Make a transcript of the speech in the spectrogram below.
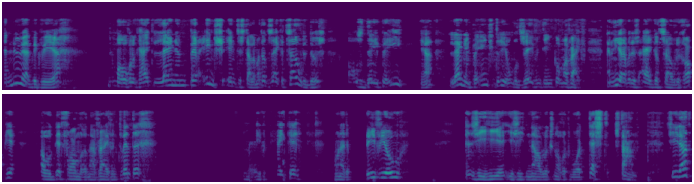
En nu heb ik weer de mogelijkheid lijnen per inch in te stellen. Maar dat is eigenlijk hetzelfde dus als DPI. Ja? Lijnen per inch 317,5. En hier hebben we dus eigenlijk datzelfde grapje. Zou ik dit veranderen naar 25. Even kijken. Gaan naar de preview. En zie hier, je ziet nauwelijks nog het woord test staan. Zie je dat?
